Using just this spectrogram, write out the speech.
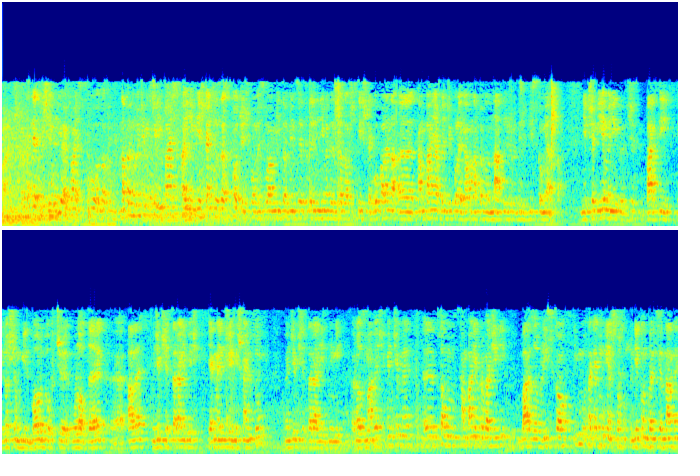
pan. Tak jak już mówiłem Państwu, no, na pewno będziemy chcieli Państwa i mieszkańców zaskoczyć pomysłami, to więc ja tutaj nie będę zdradzał wszystkich szczegółów, ale na, e, kampania będzie polegała na pewno na tym, żeby być blisko miasta. Nie przebijemy wszystkich partii ilością billboardów czy ulotek, e, ale będziemy się starali być jak najbliżej mieszkańców, będziemy się starali z nimi rozmawiać i będziemy e, tą kampanię prowadzili bardzo blisko i tak jak mówiłem w sposób niekonwencjonalny,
